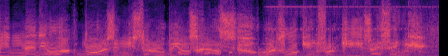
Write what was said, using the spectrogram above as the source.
Be many locked doors in Mr. Rubio's house. Worth looking for keys, I think.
